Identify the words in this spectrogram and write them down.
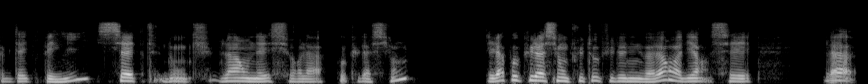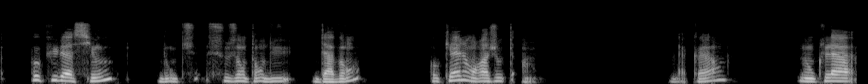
update pays, set, donc là on est sur la population, et la population, plutôt que de donner une valeur, on va dire c'est la population, donc sous-entendu d'avant, auquel on rajoute 1. D'accord? Donc là,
